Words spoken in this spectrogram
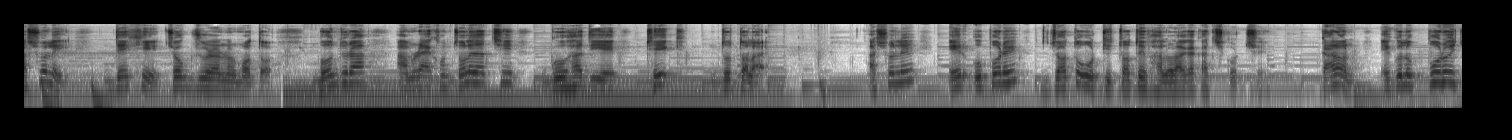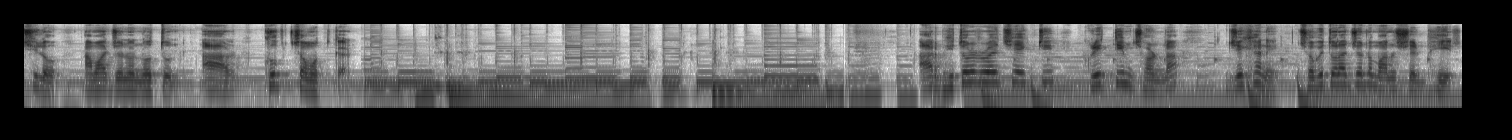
আসলেই দেখে চোখ জুড়ানোর মতো। বন্ধুরা, আমরা এখন চলে যাচ্ছি গুহা দিয়ে ঠিক দোতলায়। আসলে এর উপরে যত উঠি, ততই ভালো লাগা কাজ করছে। কারণ এগুলো পুরোই ছিল আমার জন্য নতুন আর খুব চমৎকার। আর ভিতরে রয়েছে একটি কৃত্রিম ঝর্ণা, যেখানে ছবি তোলার জন্য মানুষের ভিড়।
